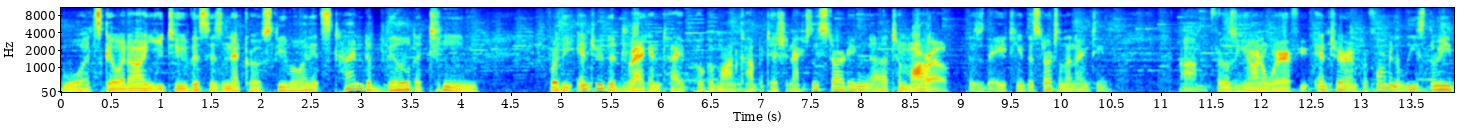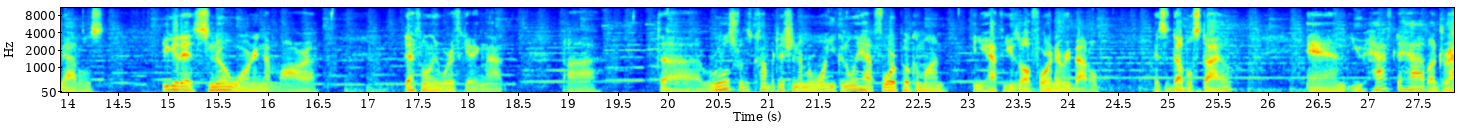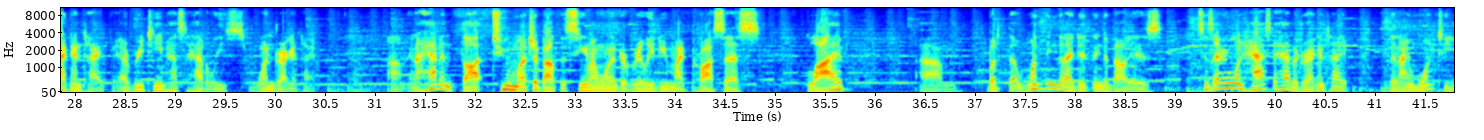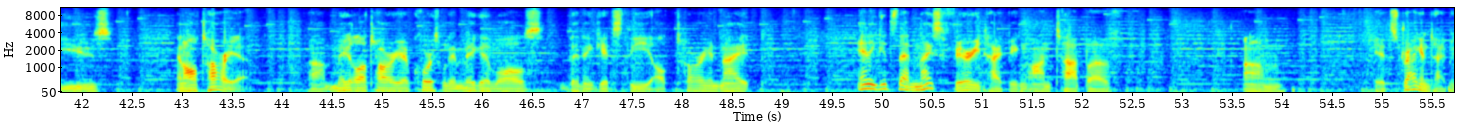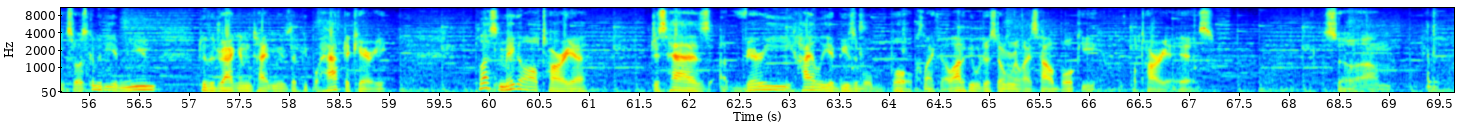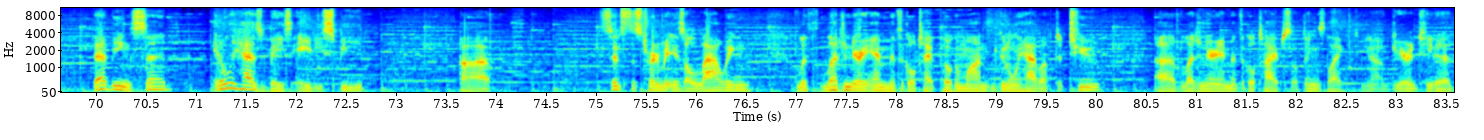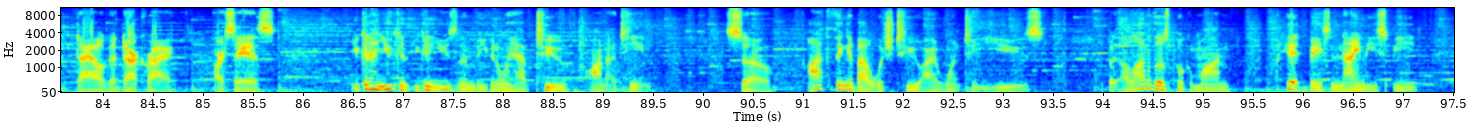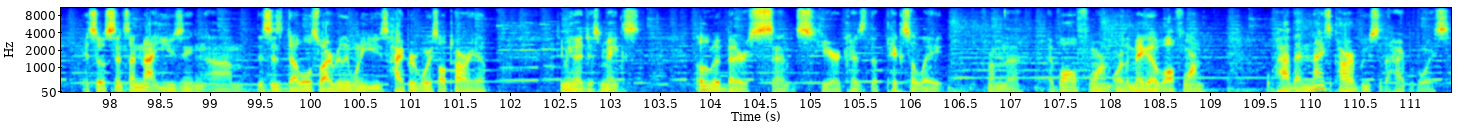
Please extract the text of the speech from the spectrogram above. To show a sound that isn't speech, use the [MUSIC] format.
What's going on YouTube? This is NecroStevo and it's time to build a team for the Enter the Dragon type Pokemon competition. Actually starting uh, tomorrow. This is the 18th. It starts on the 19th. Um, for those of you who aren't aware, if you enter and perform in at least three battles, you get a Snow Warning Amaura. Definitely worth getting that. Uh, the rules for this competition, number one, you can only have four Pokemon, and you have to use all four in every battle. It's a double style, and you have to have a dragon type. Every team has to have at least one dragon type. Um, and I haven't thought too much about this team. I wanted to really do my process live. Um, but the one thing that I did think about is, since everyone has to have a dragon type, then I want to use an Altaria. Um, Mega Altaria, of course, when it Mega Evolves, then it gets the Altarianite, and it gets that nice Fairy typing on top of um, it's dragon typing, so it's going to be immune to the dragon type moves that people have to carry. Plus, Mega Altaria just has a very highly abusable bulk. Like, a lot of people just don't realize how bulky Altaria is. So, um, that being said, it only has base 80 speed. Uh, since this tournament is allowing legendary and mythical type Pokemon, you can only have up to two legendary and mythical types, so things like you know Giratina, Dialga, Darkrai, Arceus. You can you can you can use them, but you can only have two on a team. So I have to think about which two I want to use. But a lot of those Pokemon hit base 90 speed, and so since I'm not using um, this is double, so I really want to use Hyper Voice Altaria. To me, that just makes a little bit better sense here because the Pixelate from the Evolve form or the Mega Evolve form will have that nice power boost of the Hyper Voice.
